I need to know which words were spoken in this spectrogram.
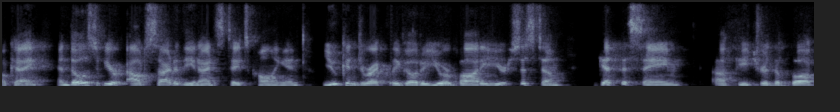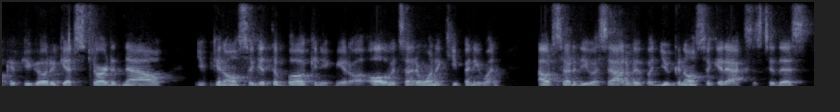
Okay. And those of you outside of the United States calling in, you can directly go to your body, your system, get the same uh, feature, the book. If you go to Get Started Now, you can also get the book and you can get all of it. So I don't want to keep anyone outside of the US out of it, but you can also get access to this.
